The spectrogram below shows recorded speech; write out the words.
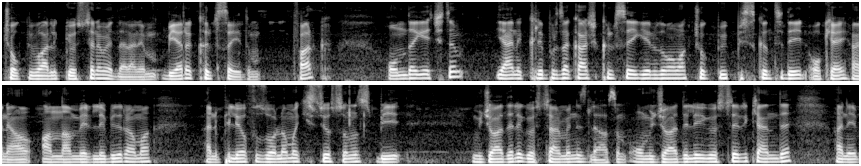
çok bir varlık gösteremediler. Hani bir ara 40 sayıydım fark. Onu da geçtim. Yani Clippers'a karşı 40 sayı geri doğmak çok büyük bir sıkıntı değil. Okey hani anlam verilebilir ama hani playoff'u zorlamak istiyorsanız bir mücadele göstermeniz lazım. O mücadeleyi gösterirken de hani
